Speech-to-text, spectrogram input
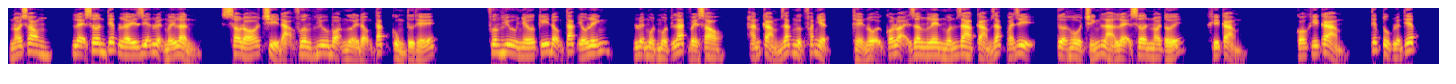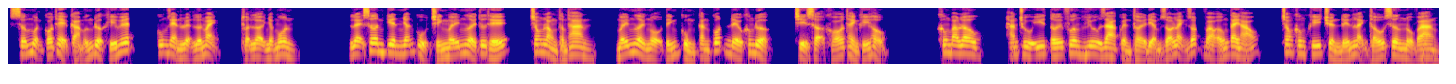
Nói xong, lệ sơn tiếp lấy diễn luyện mấy lần, sau đó chỉ đạo phương hưu bọn người động tác cùng tư thế. Phương hưu nhớ kỹ động tác yếu lĩnh, luyện một một lát về sau, hắn cảm giác ngực phát nhiệt, thể nội có loại dâng lên muốn ra cảm giác quái dị, tựa hồ chính là lệ sơn nói tới khí cảm. Có khí cảm, tiếp tục luyện tiếp, sớm muộn có thể cảm ứng được khí huyết, cũng rèn luyện lớn mạnh, thuận lợi nhập môn. Lệ sơn kiên nhẫn củ chính mấy người tư thế, trong lòng thầm than, mấy người ngộ tính cùng căn cốt đều không được, chỉ sợ khó thành khí hậu. Không bao lâu, hắn chú ý tới phương hưu ra quyền thời điểm gió lạnh rót vào ống tay áo, trong không khí chuyển đến lạnh thấu xương nổ vang.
